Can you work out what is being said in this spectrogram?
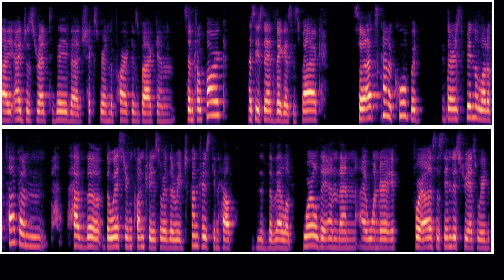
I, I just read today that Shakespeare in the Park is back in Central Park. As you said, Vegas is back. So that's kind of cool, but there's been a lot of talk on how the, the Western countries or the rich countries can help the developed world. And then I wonder if for us as industry, as we're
